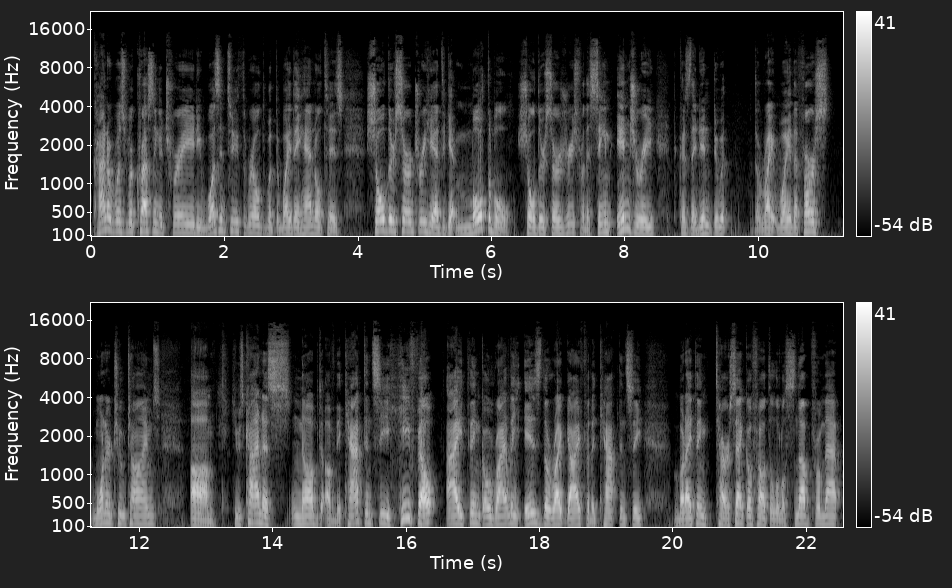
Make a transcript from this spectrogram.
kind of was requesting a trade. He wasn't too thrilled with the way they handled his shoulder surgery. He had to get multiple shoulder surgeries for the same injury because they didn't do it the right way the first one or two times. Um, he was kind of snubbed of the captaincy. He felt, I think O'Reilly is the right guy for the captaincy, but I think Tarasenko felt a little snubbed from that.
